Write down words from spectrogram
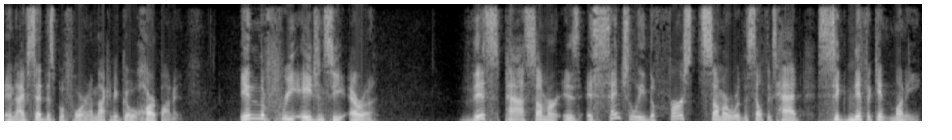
and I've said this before, and I'm not going to go harp on it. In the free agency era, this past summer is essentially the first summer where the Celtics had significant money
